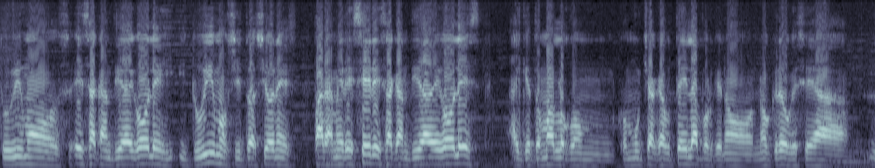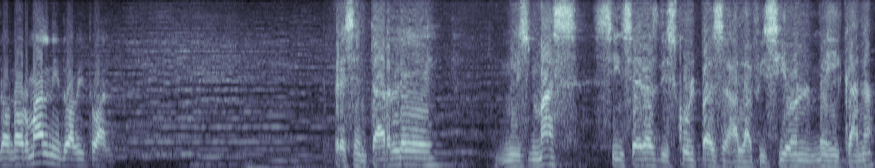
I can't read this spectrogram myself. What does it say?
tuvimos esa cantidad de goles y tuvimos situaciones para merecer esa cantidad de goles, hay que tomarlo con, mucha cautela porque no, no creo que sea lo normal ni lo habitual. Presentarle mis más sinceras disculpas a la afición mexicana,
